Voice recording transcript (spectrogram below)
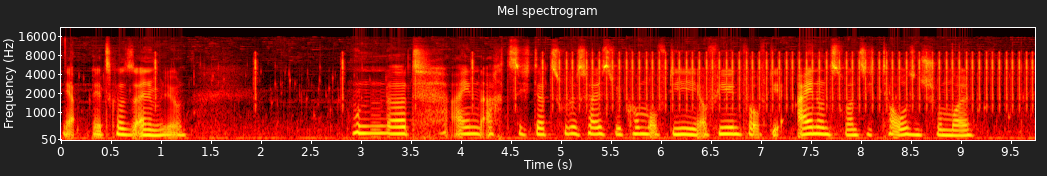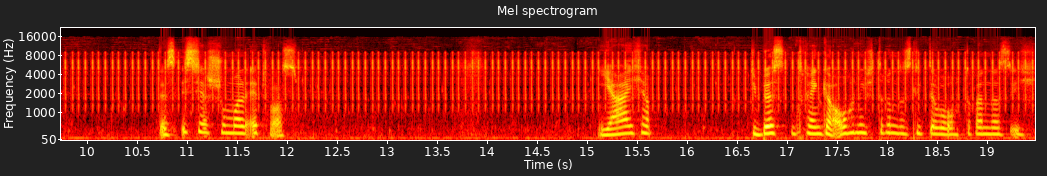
Ja, jetzt kostet es eine Million. 181 dazu, das heißt, wir kommen auf die, auf jeden Fall auf die 21.000 schon mal. Das ist ja schon mal etwas. Ja, ich habe die besten Tränke auch nicht drin. Das liegt aber auch daran, dass ich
